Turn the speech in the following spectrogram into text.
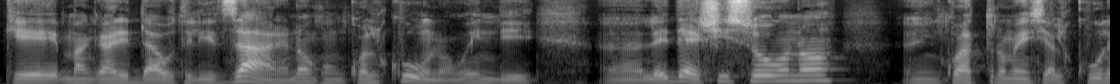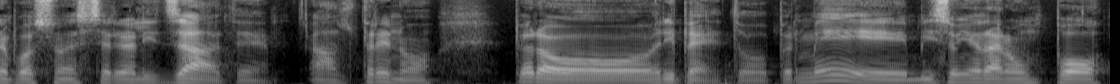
che magari da utilizzare no? con qualcuno. Quindi eh, le idee ci sono, in quattro mesi alcune possono essere realizzate, altre no, però ripeto, per me bisogna dare un po'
